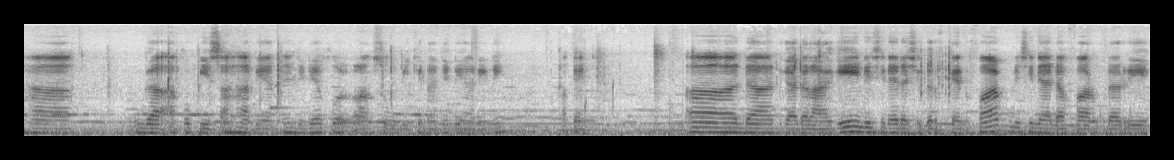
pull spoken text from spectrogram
Nah nggak aku pisah hariannya jadi aku langsung bikin aja di hari ini. Oke. Eh, dan nggak ada lagi. Di sini ada sugar cane farm. Di sini ada farm dari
